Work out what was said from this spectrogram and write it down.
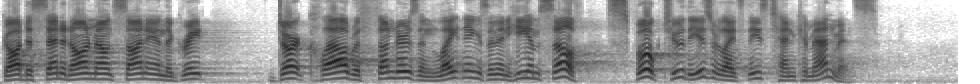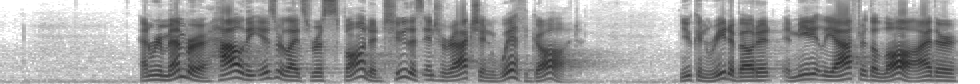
God descended on Mount Sinai in the great dark cloud with thunders and lightnings, and then he himself spoke to the Israelites these Ten Commandments. And remember how the Israelites responded to this interaction with God. You can read about it immediately after the law, either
